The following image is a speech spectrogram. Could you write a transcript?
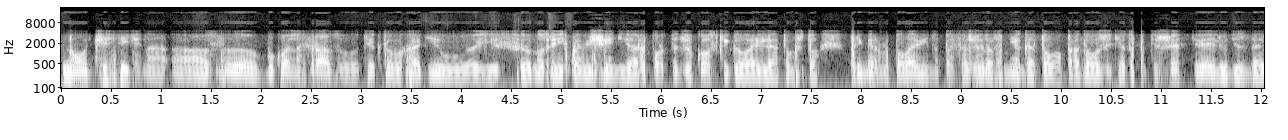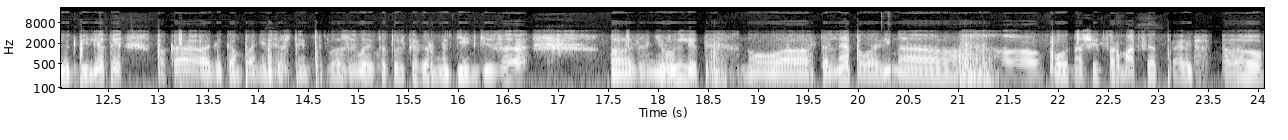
Но частично, а, буквально сразу, те, кто выходил из внутренних помещений аэропорта Джуковский, говорили о том, что примерно половина пассажиров не готова продолжить это путешествие, люди сдают билеты, пока авиакомпания все, что им предложила, это только вернуть деньги за за невылет, ну а остальная половина, по нашей информации, отправит в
